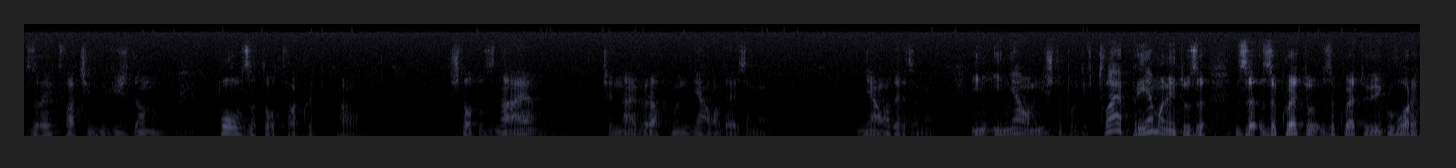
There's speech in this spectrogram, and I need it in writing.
заради това, че не виждам ползата от това, което правя. Защото зная, че най-вероятно няма да е за мен. Няма да е за мен. И, и нямам нищо против. Това е приемането, за, за, за, което, за което ви говоря.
